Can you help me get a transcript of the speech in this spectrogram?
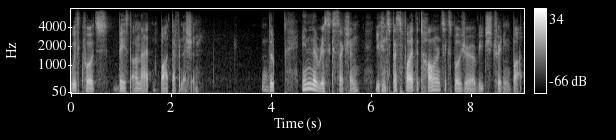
with quotes based on that bot definition. The in the risk section, you can specify the tolerance exposure of each trading bot.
